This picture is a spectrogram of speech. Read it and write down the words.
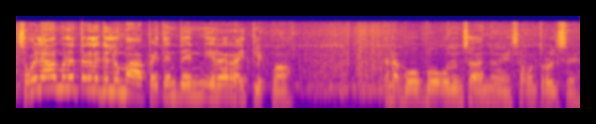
So kailangan mo lang talaga lumapit and then ira-right click mo. Na nabobo ko dun sa ano eh, sa controls eh.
